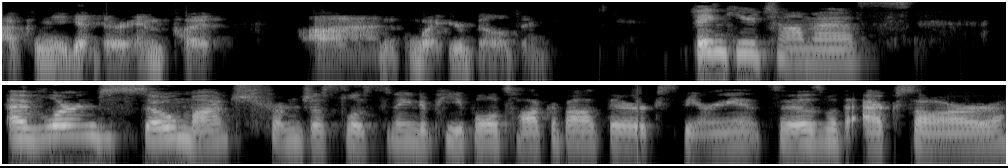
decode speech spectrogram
how can you get their input on what you're building? Thank you, Thomas. I've learned so much from just listening to people talk about their experiences with XR.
